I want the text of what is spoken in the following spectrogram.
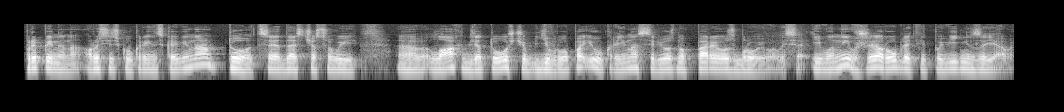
припинена російсько-українська війна, то це дасть часовий е, лаг для того, щоб Європа і Україна серйозно переозброювалися. І вони вже роблять відповідні заяви.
